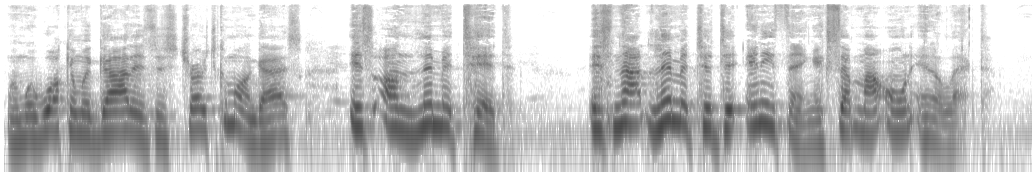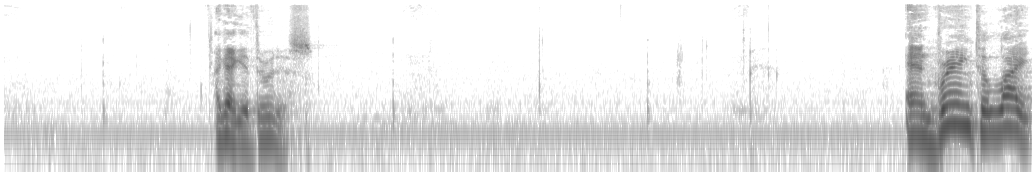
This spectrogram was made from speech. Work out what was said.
When we're walking with God as His church, come on, guys. it's unlimited. It's not limited to anything except my own intellect. I got to get through this. And bring to light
